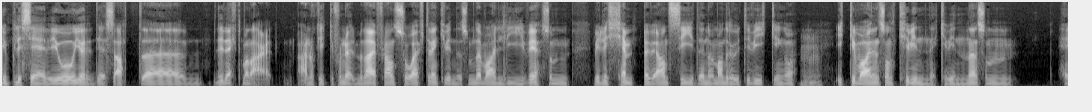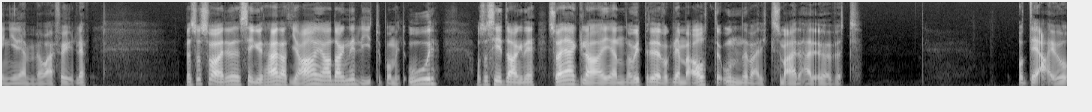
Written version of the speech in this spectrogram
impliserer jo Hjørdis at uh, din ektemann er, er nok ikke fornøyd med deg, for han så efter en kvinne som det var liv i, som ville kjempe ved hans side når man dro ut i Viking, og Mm. ikke var en sånn kvinnekvinne som henger hjemme og er føyelig. Men så svarer Sigurd her at ja, ja, Dagny, lit du på mitt ord. Og så sier Dagny, så er jeg glad igjen og vil prøve å glemme alt det onde verk som er her øvet. Og det er jo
